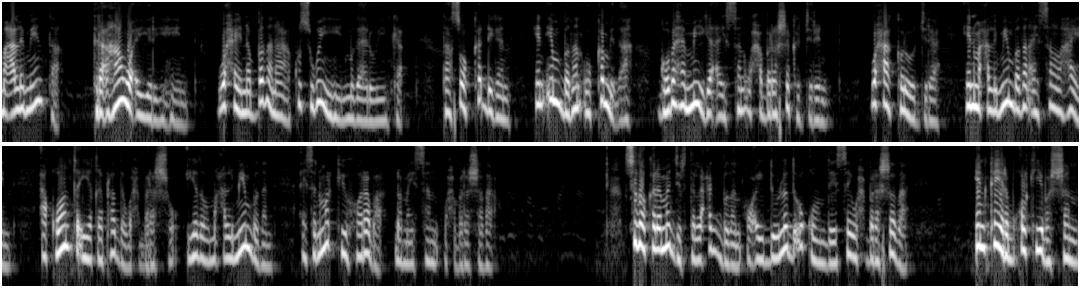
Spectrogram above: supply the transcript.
macalimiinta tira ahaan waa ay yaryihiin waxayna badanaa ku sugan yihiin magaalooyinka taasoo ka dhigan in in badan oo ka mid ah goobaha miyiga aysan waxbarasho ka jirin. Waxaa kaloo jira in macalimiin badan aysan lahayn aqoonta iyo khibradda waxbarasho iyadoo macalimiin badan aysan markii horeba dhammaysan waxbarashada. Sidoo kale ma jirta lacag badan oo ay dowladda u qoondeysay waxbarashada. In ka yar boqolkiiba shan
